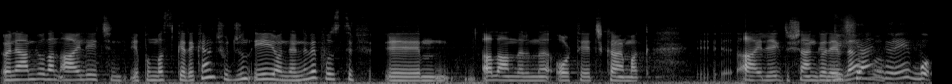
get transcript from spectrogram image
Önemli olan aile için yapılması gereken çocuğun iyi yönlerini ve pozitif e, alanlarını ortaya çıkarmak aileye düşen görevler Düşen bu. görev bu.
